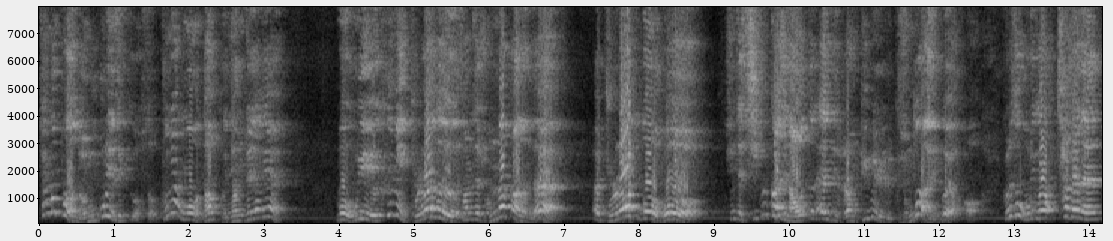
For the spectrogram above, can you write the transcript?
생각보다 너무 구린 새끼가 없어. 그냥 뭐 다 그냥 저냥해. 뭐 우리 흔히 블라드 3세 존나 까는데 아, 블라드도 뭐 진짜 지금까지 나왔던 애들이랑 비빌 그 정도는 아닌 거야. 어. 그래서 우리가 찾아낸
